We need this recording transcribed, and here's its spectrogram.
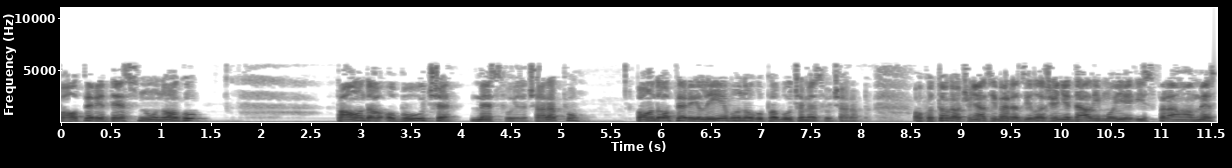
pa opere desnu nogu pa onda obuče mesvu ili čarapu pa onda opere lijevu nogu pa obuče mesvu i čarapu. Oko toga učenjaci imaju razilaženje da li mu je ispravan mes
